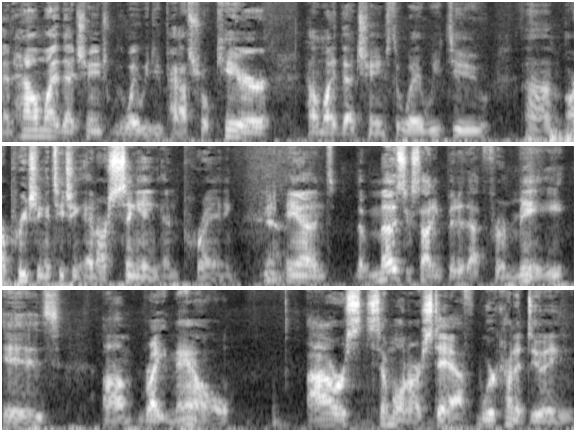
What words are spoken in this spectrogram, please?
and how might that change the way we do pastoral care? How might that change the way we do um, our preaching and teaching and our singing and praying? Yeah. and the most exciting bit of that for me is um, right now our someone on our staff we're kind of doing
